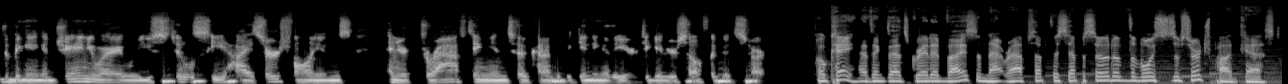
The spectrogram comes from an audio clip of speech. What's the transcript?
the beginning of January where you still see high search volumes and you're drafting into kind of the beginning of the year to give yourself a good start. Okay, I think that's great advice. And that wraps up this episode of the Voices of Search podcast.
